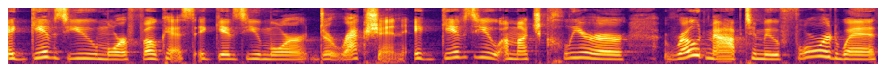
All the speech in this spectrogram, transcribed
it gives you more focus, it gives you more direction, it gives you a much clearer roadmap to move forward with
